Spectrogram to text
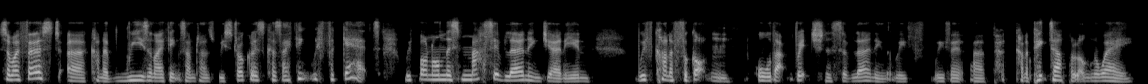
So my first uh, kind of reason I think sometimes we struggle is because I think we forget we've gone on this massive learning journey and we've kind of forgotten all that richness of learning that we've we've uh, kind of picked up along the way.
